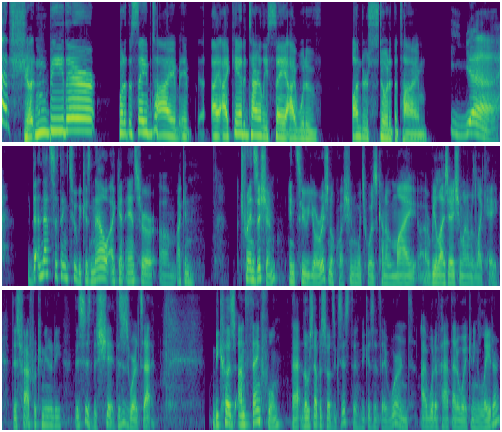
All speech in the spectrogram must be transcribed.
that shouldn't be there. But at the same time, it I I can't entirely say I would have understood at the time. Yeah, Th- and that's the thing too, because now I can answer. Um, I can transition into your original question, which was kind of my uh, realization when I was like, "Hey, this Fat Fur community, this is the shit. This is where it's at." Because I'm thankful that those episodes existed. Because if they weren't, I would have had that awakening later,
